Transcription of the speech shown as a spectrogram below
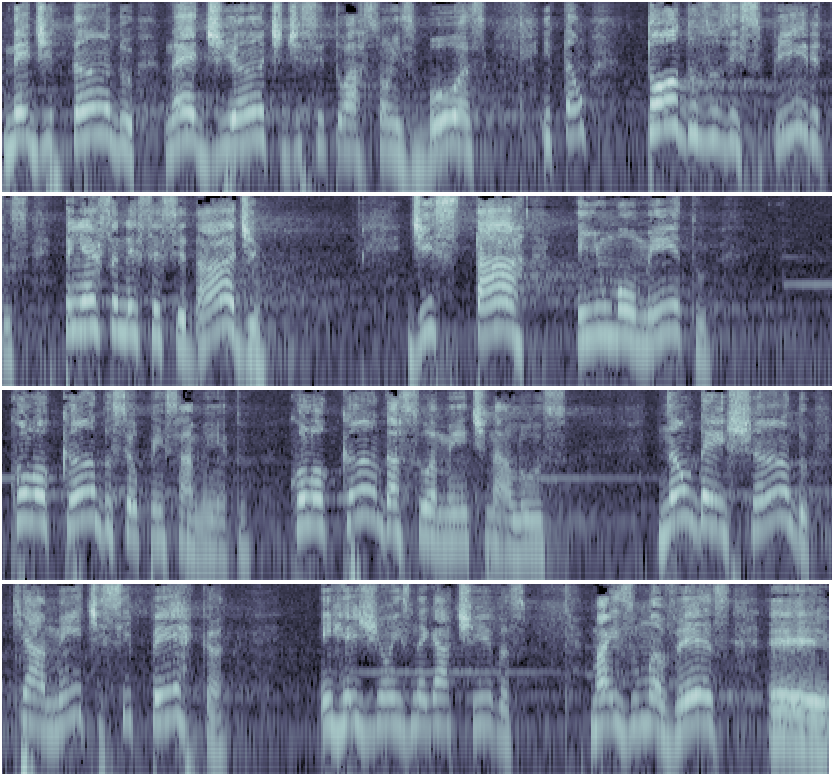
meditando né, diante de situações boas. Então, todos os espíritos têm essa necessidade de estar em um momento colocando o seu pensamento, colocando a sua mente na luz, não deixando que a mente se perca em regiões negativas. Mais uma vez, é,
